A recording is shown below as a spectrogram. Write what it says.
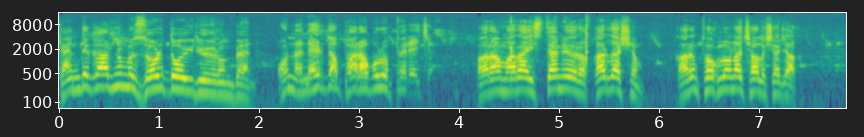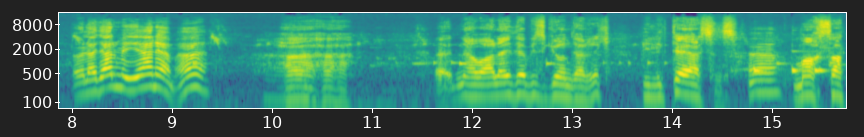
Kendi karnımı zor doyuruyorum ben. Ona nereden para bulup vereceğim? Para mara istemiyoruz kardeşim. Karın tokluğuna çalışacak. Öyle der mi yeğenim? Ha? Ha ha. E, Nevale'yi de biz gönderirik. Birlikte yersiniz. He. Maksat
